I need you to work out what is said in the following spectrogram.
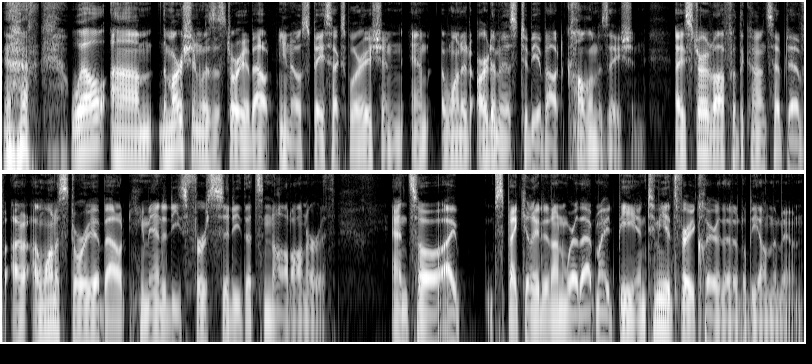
well, um, The Martian was a story about, you know, space exploration, and I wanted Artemis to be about colonization. I started off with the concept of I, I want a story about humanity's first city that's not on Earth. And so I speculated on where that might be. And to me, it's very clear that it'll be on the moon.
